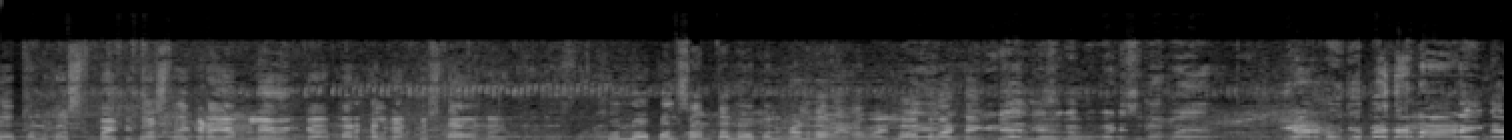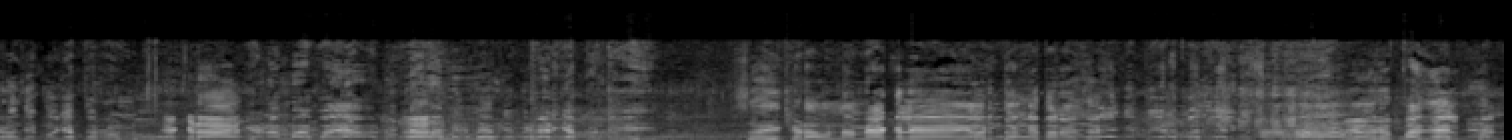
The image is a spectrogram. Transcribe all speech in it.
లోపలికి వస్తే బయటికి వస్తే ఇక్కడ ఏం లేవు ఇంకా. మరకలు కనిపిస్తూ ఉన్నాయి. సో లోపల సంత లోపలికి వెళదాం మేము. లోపల అంటే ఇంకేం లేదు. నువ్వు చెప్పే ధరలు ఆడ ఇంకా రెండు ఎక్కువ చెప్తారు వాళ్ళు. ఎక్కడ? అమ్మకపోయా నువ్వే మేము చెప్పిన కాడికి చెప్తుంటివి. సో ఇక్కడ ఉన్న మేకలు ఎవరు దొంగతనం ఎవరు పదివేలు కొన్-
